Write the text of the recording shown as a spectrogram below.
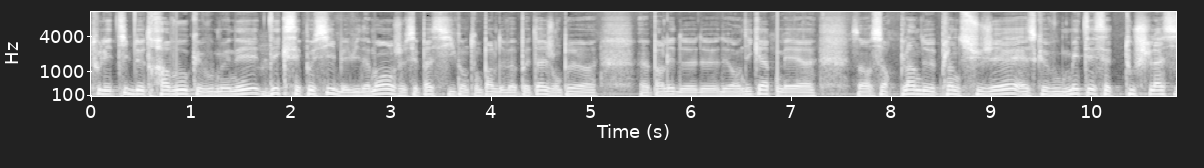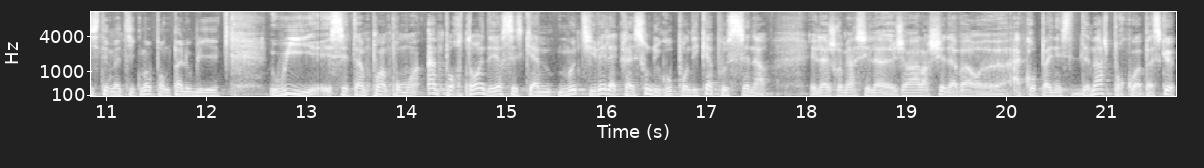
tous les types de travaux que vous menez, dès que c'est possible, évidemment. Je ne sais pas si quand on parle de vapotage, on peut euh, euh, parler de, handicap, mais euh, ça sort plein de, plein de sujets. Est-ce que vous mettez cette touche-là systématiquement pour ne pas l'oublier? Oui, c'est un point pour moi important, et d'ailleurs c'est ce qui a motivé la création du groupe handicap au Sénat. Et là, je remercie Gérard Larcher d'avoir accompagné cette démarche. Pourquoi? Parce que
